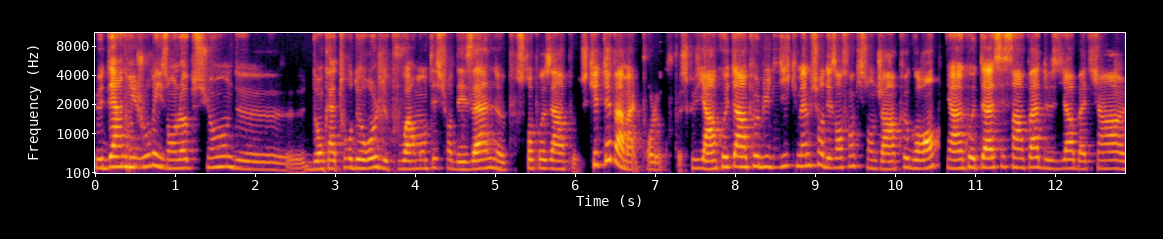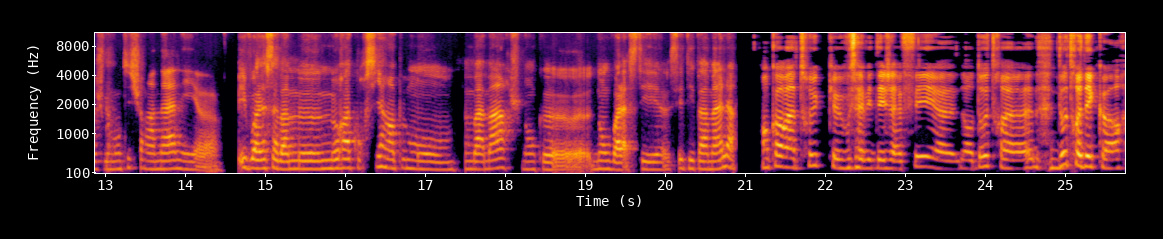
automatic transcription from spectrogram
le dernier jour, ils ont l'option de, donc à tour de rôle, de pouvoir monter sur des ânes pour se reposer un peu. Ce qui était pas mal pour le coup, parce qu'il y a un côté un peu ludique, même sur des enfants qui sont déjà un peu grands. Il y a un côté assez sympa de se dire, bah tiens, je vais monter sur un âne et, euh, et voilà, ça va me, me, raccourcir un peu mon, ma marche. Donc, euh, donc voilà, c'était pas mal. Encore un truc que vous avez déjà fait euh, dans d'autres d'autres décors.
